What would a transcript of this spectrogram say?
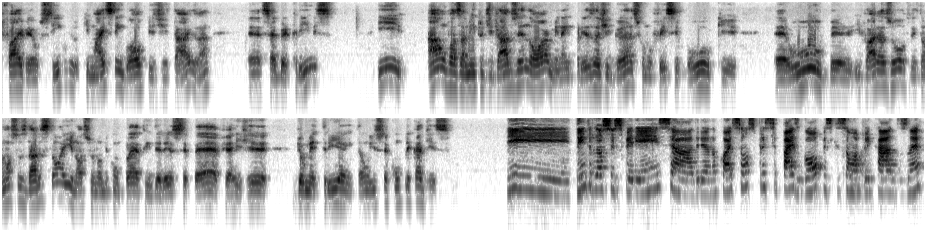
5, é os cinco que mais tem golpes digitais, né, é, cybercrimes, e há um vazamento de dados enorme, né, empresas gigantes como Facebook, é, Uber e várias outras, então nossos dados estão aí, nosso nome completo, endereço, CPF, RG, biometria, então isso é complicadíssimo. E dentro da sua experiência, Adriana, quais são os principais golpes que são aplicados, né?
